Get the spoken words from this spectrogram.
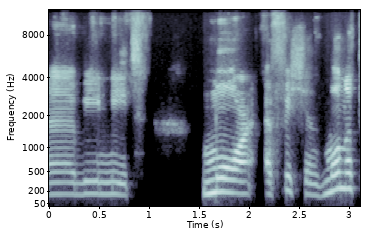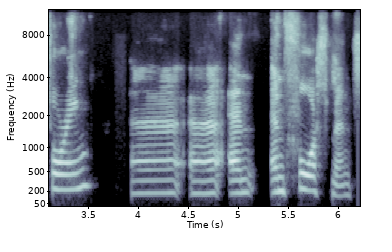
we need more efficient monitoring and enforcement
